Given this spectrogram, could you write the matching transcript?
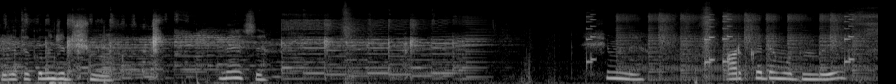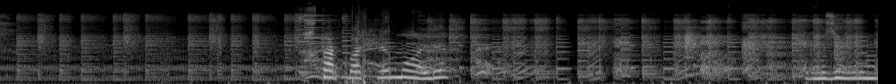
şöyle takılınca düşmüyor. Neyse. Şimdi arkada modundayız. Start başlayalım o halde. Kırmızı vurma.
